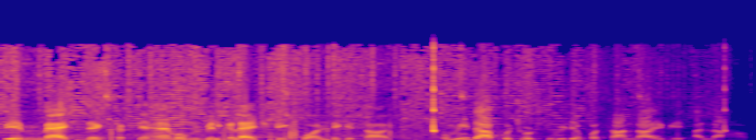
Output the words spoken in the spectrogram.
پہ میچ دیکھ سکتے ہیں، وہ بھی بالکل ایچ ڈی کوالٹی کے ساتھ۔ امید ہے آپ کو چھوٹی سی ویڈیو پسند آئے گی۔ اللہ حافظ۔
